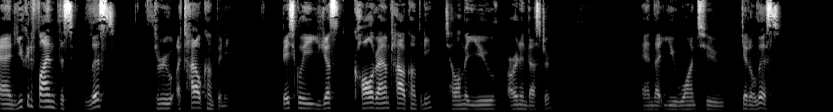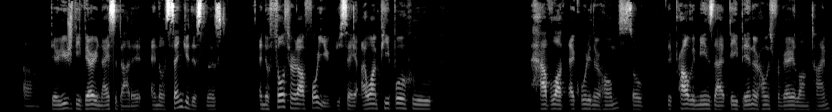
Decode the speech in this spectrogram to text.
And you can find this list through a title company. Basically, you just call a random title company, tell them that you are an investor and that you want to get a list. Um, they're usually very nice about it, and they'll send you this list and they'll filter it out for you. You say, I want people who have a lot of equity in their homes, so it probably means that they've been in their homes for a very long time.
